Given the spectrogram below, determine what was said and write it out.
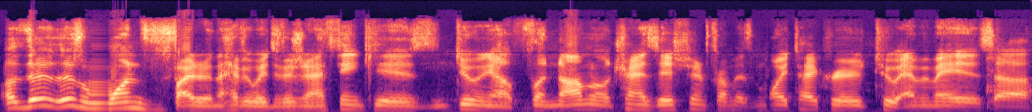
Oh, there, there's one fighter in the heavyweight division I think is doing a phenomenal transition from his Muay Thai career to MMA. Is uh,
